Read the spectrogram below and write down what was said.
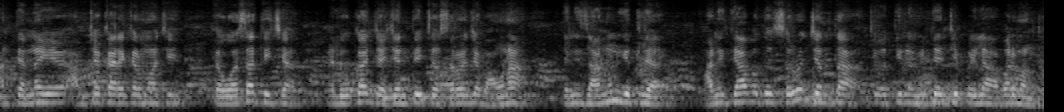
आणि त्यांना हे आमच्या कार्यक्रमाची या वसाहतीच्या या लोकांच्या जनतेच्या सर्वांच्या भावना त्यांनी जाणून घेतल्या आणि त्याबद्दल सर्वच जनताच्या वतीनं मी त्यांचे पहिले आभार मानतो.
